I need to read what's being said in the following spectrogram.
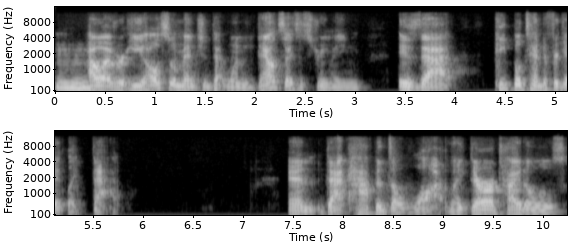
Mhm. However, he also mentioned that one of the downsides of streaming is that people tend to forget like that. And that happens a lot. Like there are titles,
